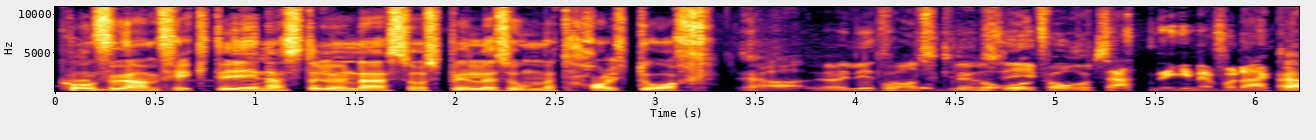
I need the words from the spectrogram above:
KFUM fikk de i neste runde, som spilles om et halvt år. Ja, det er litt vanskelig å si forutsetningene for den Ja.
